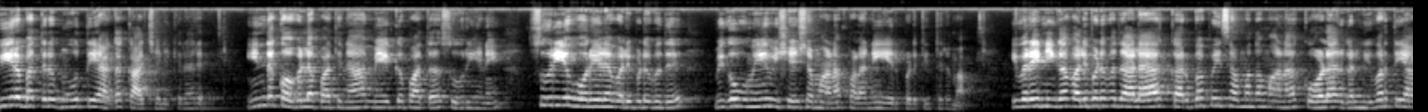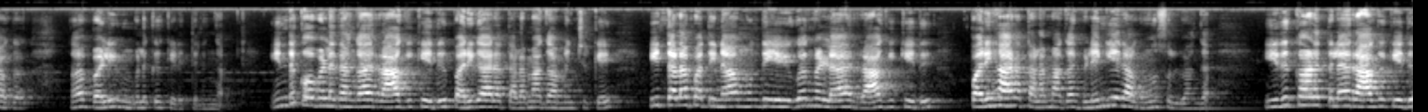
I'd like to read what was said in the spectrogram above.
வீரபத்திர மூர்த்தியாக காட்சியளிக்கிறாரு. இந்த கோவிலில் பார்த்தீங்கன்னா மேற்கு பார்த்த சூரியனை சூரிய ஹோரையில் வழிபடுவது மிகவுமே விசேஷமான பலனை ஏற்படுத்தி தருமா. இவரை நீங்கள் வழிபடுவதால் கர்ப்பப்பை சம்பந்தமான கோளாறுகள் நிவர்த்தியாக வழி உங்களுக்கு கிடைத்திடுங்க. இந்த கோவிலில் தாங்க ராகுக்கு கேது பரிகார தலமாக அமைஞ்சிருக்கு. இத்தலம் பார்த்தீங்கன்னா முந்தைய யுகங்களில் ராகு கேது பரிகார தலமாக விளங்கியதாகவும் சொல்லுவாங்க எதிர்காலத்தில் ராகு கேது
